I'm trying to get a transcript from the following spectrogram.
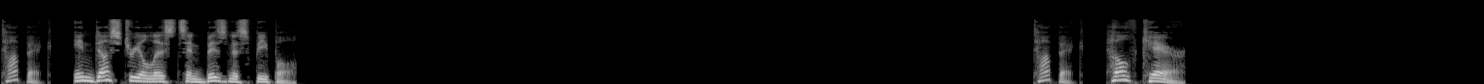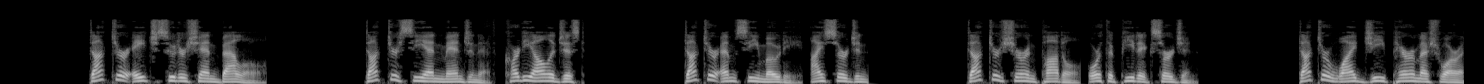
Topic: Industrialists and businesspeople. Topic: Health care. Dr. H. Sudarshan Ballal Dr. C. N. Manjunath, cardiologist Dr. M. C. Modi, eye surgeon Dr. Sharan Patil, orthopedic surgeon Dr. Y. G. Parameshwara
